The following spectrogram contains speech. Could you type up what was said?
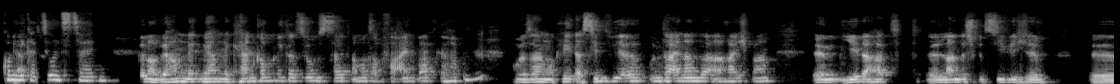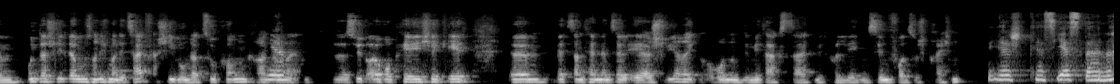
Kommunikationszeiten? Ja. Genau, wir haben eine, wir haben eine Kernkommunikationszeit damals auch vereinbart gehabt, mhm. wo wir sagen, okay, da sind wir untereinander erreichbar. Ähm, jeder hat äh, landesspezifische ähm, Unterschiede, muss noch nicht mal die Zeitverschiebung dazu kommen. Gerade ja. wenn man in das Südeuropäische geht, ähm, wird es dann tendenziell eher schwierig, rund um die Mittagszeit mit Kollegen sinnvoll zu sprechen. Ja, der Siesta, ne?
